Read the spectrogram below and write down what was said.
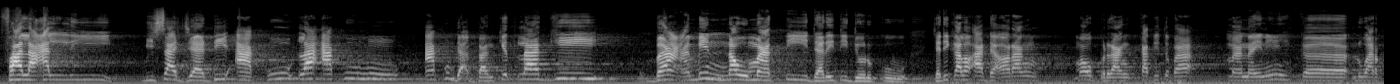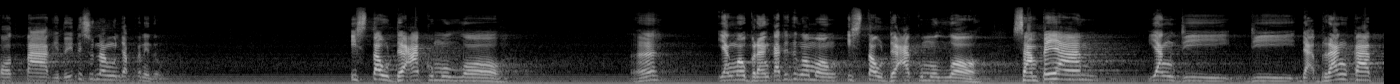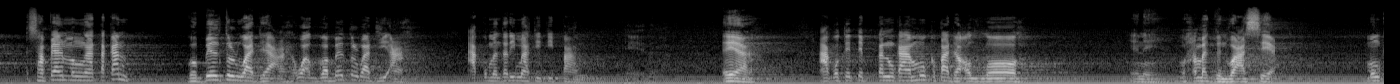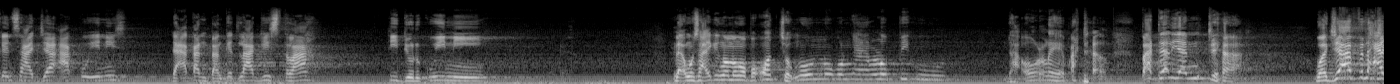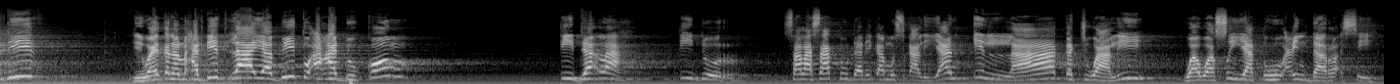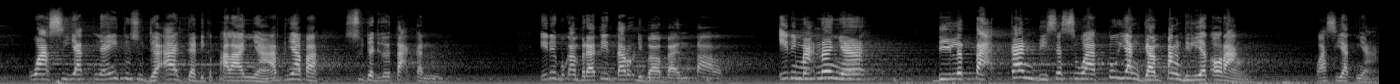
Fala'alli bisa jadi aku lah akumu. Aku tidak bangkit lagi. Ba'min naumati dari tidurku. Jadi kalau ada orang mau berangkat itu pak mana ini? Ke luar kota gitu. Itu sunnah mengucapkan itu istauda'akumullah Hah? yang mau berangkat itu ngomong istauda'akumullah sampean yang di di tidak berangkat sampean mengatakan Gobil tul wada'ah, wa gobil tul wadi'ah. Aku menerima titipan. Iya. Aku titipkan kamu kepada Allah. Ini Muhammad bin Wasi'. Mungkin saja aku ini tidak akan bangkit lagi setelah tidurku ini. Lah wong saiki ngomong apa? Ojo ngono kon ngalup iku. Ndak oleh padahal padahal ya ndak. Wajah fil hadis Diriwayatkan dalam hadis la yabitu ahadukum tidaklah tidur salah satu dari kamu sekalian illa kecuali wa wasiyatuhu inda ra'si. Wasiatnya itu sudah ada di kepalanya. Artinya apa? Sudah diletakkan. Ini bukan berarti ditaruh di bawah bantal. Ini maknanya diletakkan di sesuatu yang gampang dilihat orang. Wasiatnya.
